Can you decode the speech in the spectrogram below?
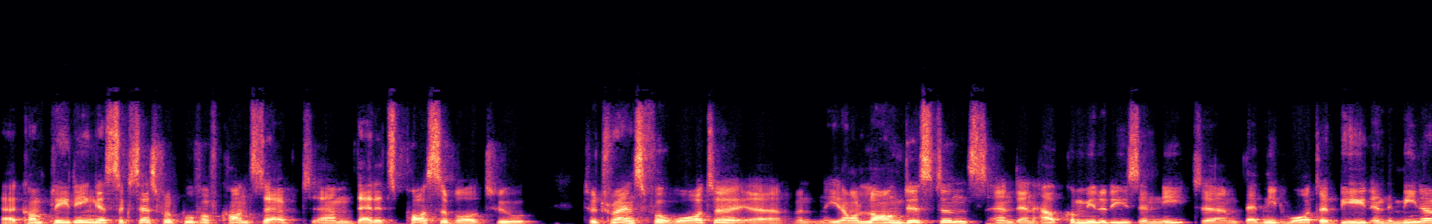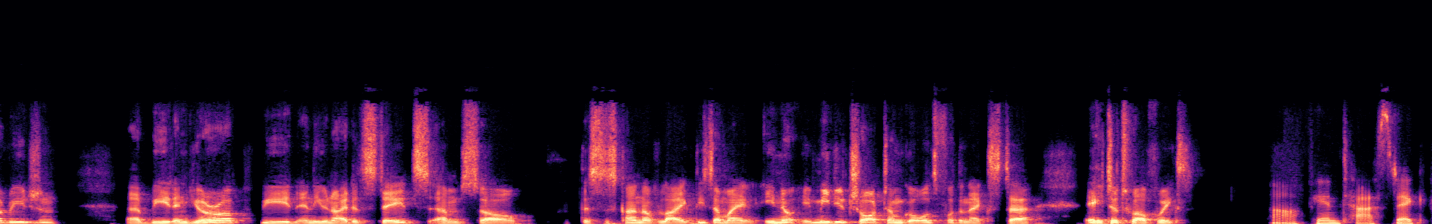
uh, completing a successful proof of concept um, that it's possible to to transfer water, uh, you know, long distance and and help communities in need um, that need water, be it in the MENA region, uh, be it in Europe, be it in the United States. Um, so this is kind of like these are my you know immediate short term goals for the next uh, eight to twelve weeks. Oh, fantastic.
